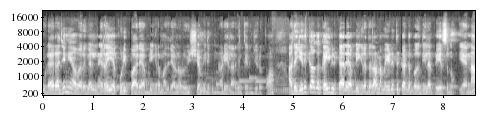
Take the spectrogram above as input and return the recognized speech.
கூட ரஜினி அவர்கள் நிறைய குடிப்பார் அப்படிங்கிற மாதிரியான ஒரு விஷயம் இதுக்கு முன்னாடி எல்லாருக்கும் தெரிஞ்சிருக்கும். அதை எதுக்காக கைவிட்டார் அப்படிங்கிறத தான் நம்ம எடுத்துக்காட்டு பகுதியில் பேசணும். ஏன்னா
